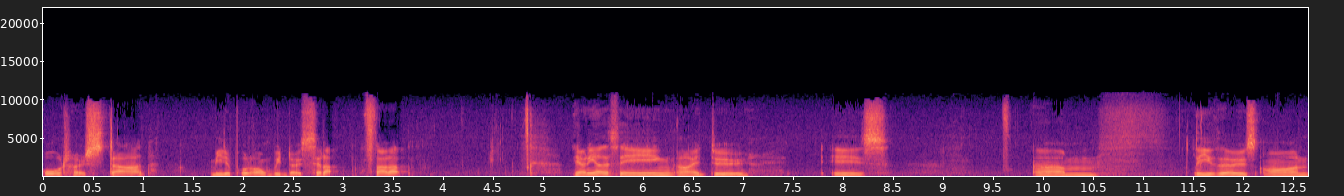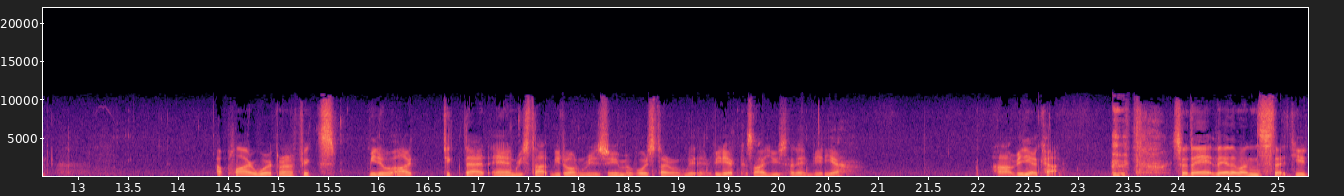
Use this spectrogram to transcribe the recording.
Auto start media portal on Windows setup startup. The only other thing I do is um, leave those on apply workaround fix media I tick that and restart media on resume avoid starting with NVIDIA because I use an NVIDIA uh, video card so they're, they're the ones that you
